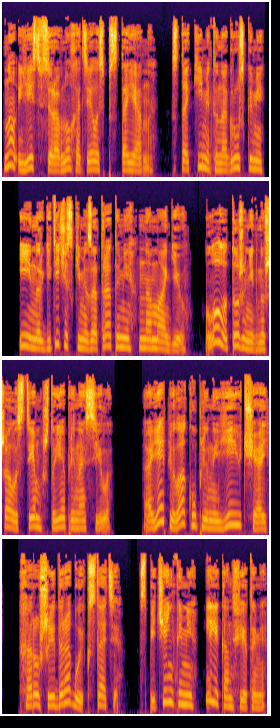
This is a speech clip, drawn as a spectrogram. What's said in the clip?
но есть все равно хотелось постоянно, с такими-то нагрузками и энергетическими затратами на магию, Лола тоже не гнушалась тем, что я приносила. А я пила купленный ею чай, хороший и дорогой, кстати, с печеньками или конфетами.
